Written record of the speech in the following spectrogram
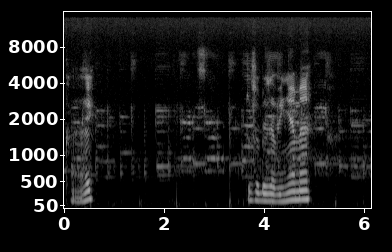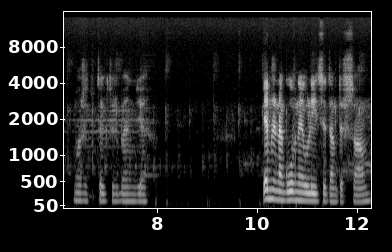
Okej. Tu sobie zawiniemy. Może tutaj ktoś będzie. Wiem, że na głównej ulicy tam też są.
